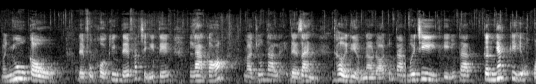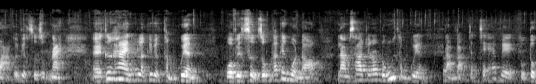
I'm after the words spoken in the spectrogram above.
mà nhu cầu để phục hồi kinh tế, phát triển kinh tế là có mà chúng ta lại để dành, thời điểm nào đó chúng ta mới chi thì chúng ta cân nhắc cái hiệu quả với việc sử dụng này ờ, thứ hai nữa là cái việc thẩm quyền của việc sử dụng các cái nguồn đó làm sao cho nó đúng thẩm quyền, đảm bảo chặt chẽ về thủ tục.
